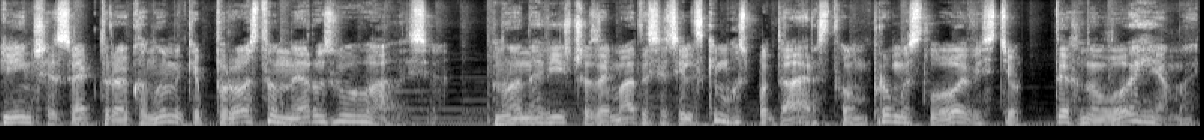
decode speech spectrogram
Інші сектори економіки просто не розвивалися. Ну а навіщо займатися сільським господарством, промисловістю, технологіями,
